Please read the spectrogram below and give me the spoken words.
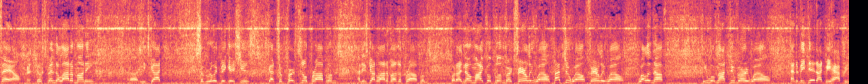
fail. He'll spend a lot of money. Uh, he's got some really big issues. He's got some personal problems, and he's got a lot of other problems. But I know Michael Bloomberg fairly well, not too well, fairly well, well enough. He will not do very well. And if he did, I'd be happy.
